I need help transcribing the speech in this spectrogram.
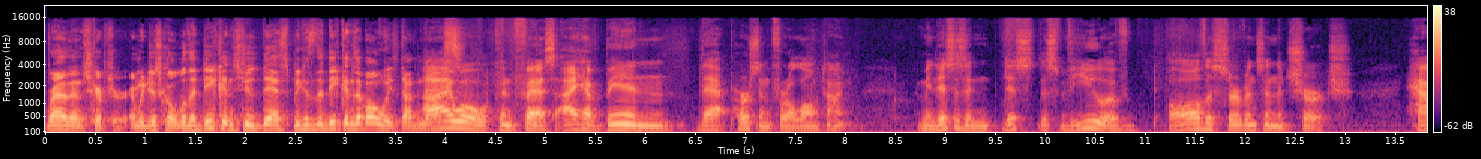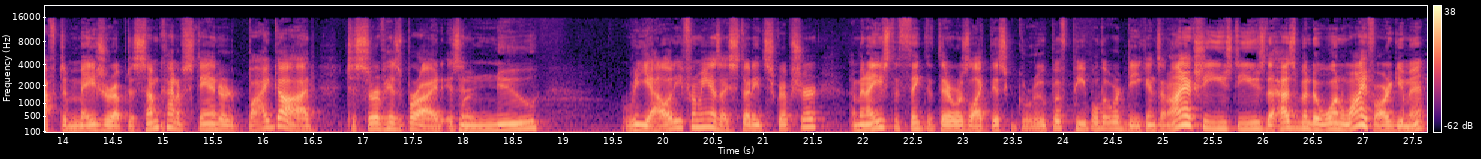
rather than scripture and we just go well the deacons do this because the deacons have always done this I will confess, I have been that person for a long time. I mean, this is a this this view of all the servants in the church have to measure up to some kind of standard by God to serve His bride is a new reality for me as I studied scripture. I mean, I used to think that there was like this group of people that were deacons, and I actually used to use the husband to one wife argument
